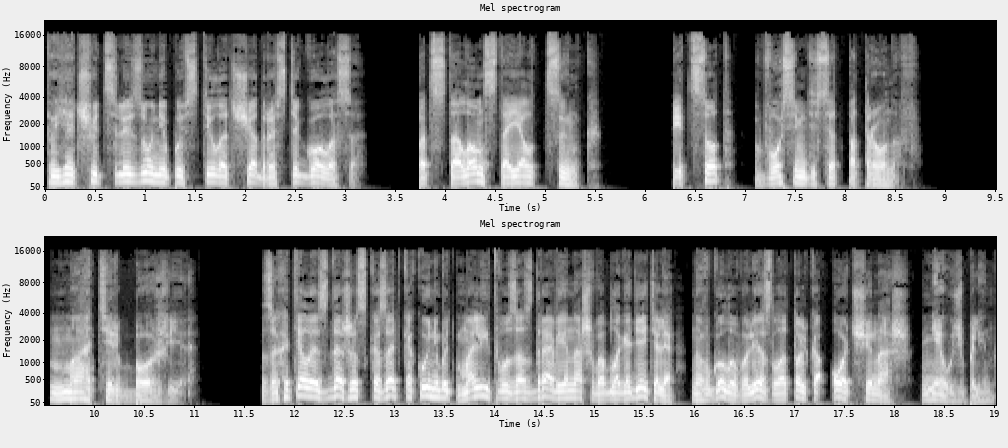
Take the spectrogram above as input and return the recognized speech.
то я чуть слезу не пустил от щедрости голоса. Под столом стоял цинк. 580 патронов. Матерь Божья! Захотелось даже сказать какую-нибудь молитву за здравие нашего благодетеля, но в голову лезло только «Отче наш», неуч, блин.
